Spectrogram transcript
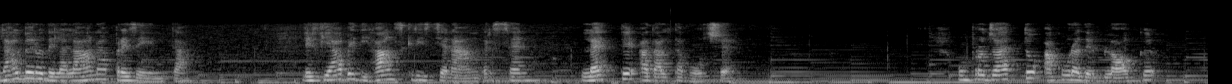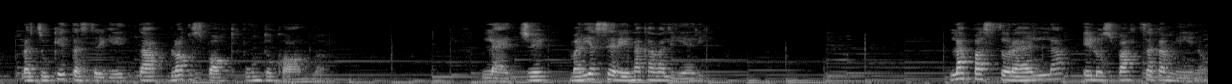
L'albero della lana presenta le fiabe di Hans Christian Andersen lette ad alta voce. Un progetto a cura del blog La zucchetta streghetta blogspot.com. Legge Maria Serena Cavalieri. La pastorella e lo spazzacamino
